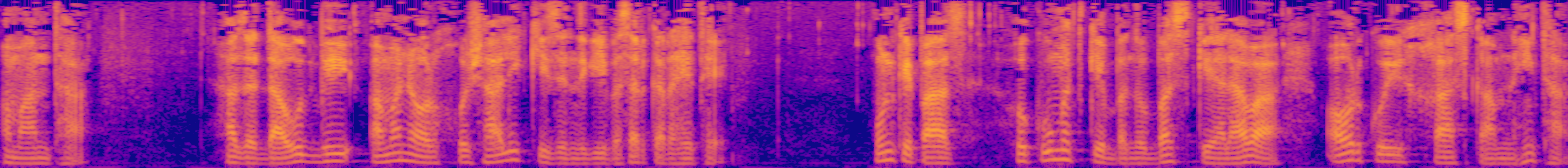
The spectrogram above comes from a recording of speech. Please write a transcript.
امان تھا۔ حضرت داؤد بھی امن اور خوشحالی کی زندگی بسر کر رہے تھے۔ ان کے پاس حکومت کے بندوبست کے علاوہ اور کوئی خاص کام نہیں تھا۔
